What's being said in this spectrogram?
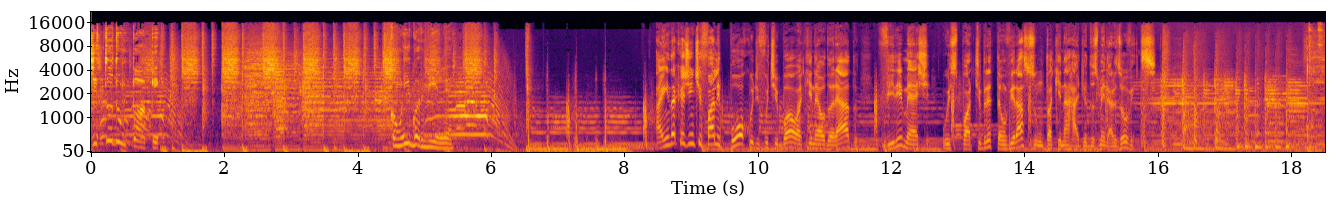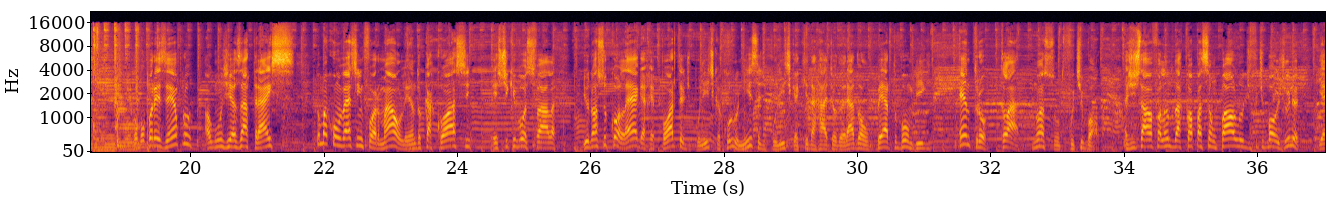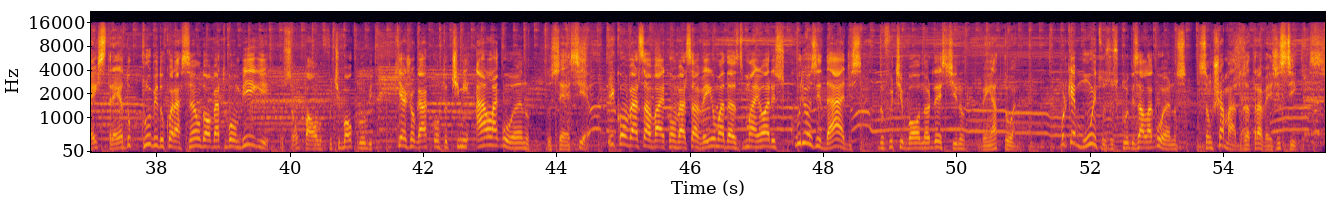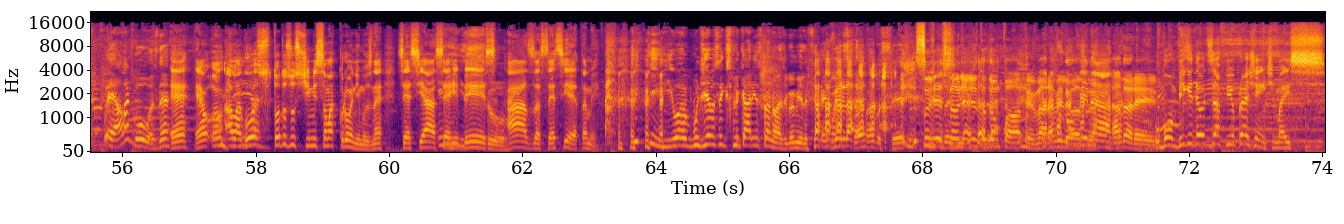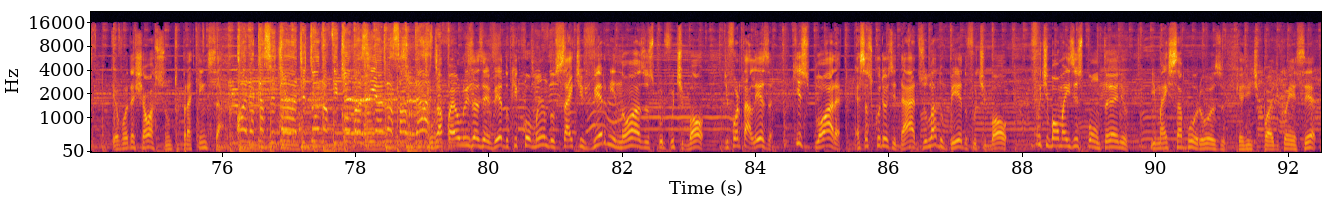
De Tudo Um Pop. Com Igor Miller. Ainda que a gente fale pouco de futebol aqui na Eldorado, vira e mexe, o esporte bretão vira assunto aqui na Rádio dos Melhores Ouvintes. Como, por exemplo, alguns dias atrás, numa conversa informal, Leandro Cacossi, este que vos fala, e o nosso colega, repórter de política, colunista de política aqui da Rádio Eldorado, Alberto Bombig, entrou, claro, no assunto futebol. A gente estava falando da Copa São Paulo de Futebol Júnior e a estreia do Clube do Coração do Alberto Bombig, o São Paulo Futebol Clube, que ia jogar contra o time alagoano do CSE. E conversa vai, conversa vem, uma das maiores curiosidades do futebol nordestino vem à tona porque muitos dos clubes alagoanos são chamados através de siglas. É Alagoas, né? É, é um Alagoas, dia... todos os times são acrônimos, né? CSA, CRB, isso. ASA, CSE também. Que, um dia você tem que explicar isso pra nós, Igor Fica aí uma Verdade. pra você. Sugestão de tudo um pop, maravilhoso. Combinado. Adorei. O Bombig deu o desafio pra gente, mas eu vou deixar o assunto para quem sabe. Olha que a cidade toda ficou vazia na saudade. O Rafael Luiz Azevedo, que comanda o site Verminosos por Futebol de Fortaleza, que explora essas curiosidades, o lado B do futebol, o futebol mais espontâneo e mais saboroso que a gente pode conhecer,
